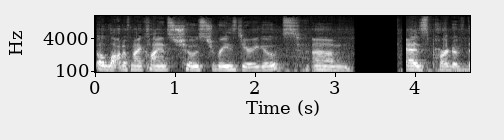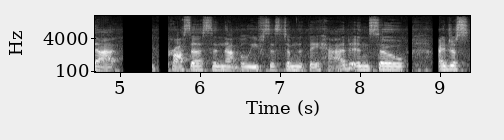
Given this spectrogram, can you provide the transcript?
a lot of my clients chose to raise dairy goats um, as part of that process and that belief system that they had. And so I just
